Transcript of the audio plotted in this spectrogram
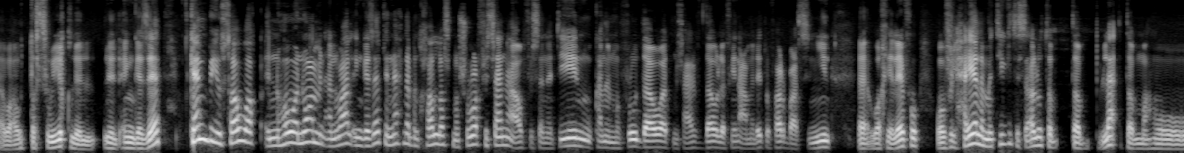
أو التسويق لل للإنجازات، كان بيُسوّق إن هو نوع من أنواع الإنجازات إن إحنا بنخلّص مشروع في سنة أو في سنتين، وكان المفروض دوّة مش عارف دولة فين عملته في 4 سنين آآ، وخلافه، وفي الحقيقة لمّا تيجي تسأله طب طب لأ، طب ما هو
